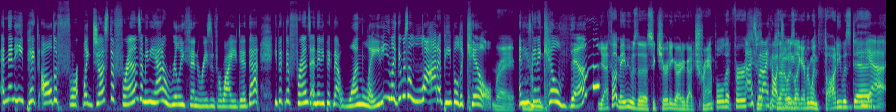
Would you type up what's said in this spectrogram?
And then he picked all the fr- like just the friends. I mean, he had a really thin reason for why he did that. He picked the friends and then he picked that one lady. Like there was a lot of people to kill. Right. And he's going to hmm. kill them? Yeah, I thought maybe it was the security guard who got trampled at first. That's what I thought, Because I was like, everyone thought he was dead. Yeah.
